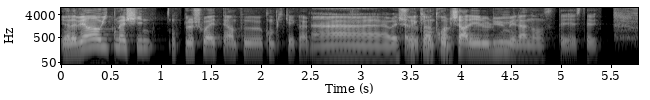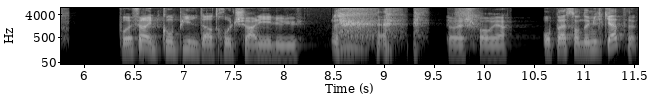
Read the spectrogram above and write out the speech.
Il y en avait un à 8 machines, donc le choix était un peu compliqué quand même. Ah, ouais, je Avec l'intro de. Charlie et Lulu, mais là non, c'était. c'était- On pourrait faire une compile d'intro de Charlie et Lulu. Va, je pense bien. On passe en 2004.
